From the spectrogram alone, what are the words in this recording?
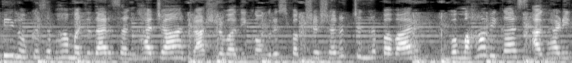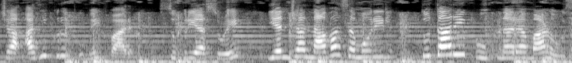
अमरावती लोकसभा मतदारसंघाच्या राष्ट्रवादी काँग्रेस पक्ष शरदचंद्र पवार व महाविकास आघाडीच्या अधिकृत उमेदवार सुप्रिया सुळे यांच्या नावासमोरील तुतारी फुंकणारा माणूस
